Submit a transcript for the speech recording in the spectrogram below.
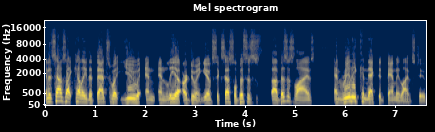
And it sounds like Kelly that that's what you and, and Leah are doing. You have successful business uh, business lives and really connected family lives too.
